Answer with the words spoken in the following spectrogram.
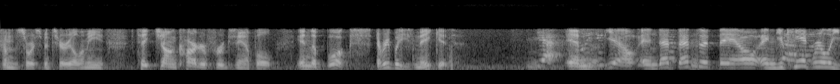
from the source material. I mean, take John Carter for example. In the books, everybody's naked. Yeah. and you know, and that that's it. You know, and you can't really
